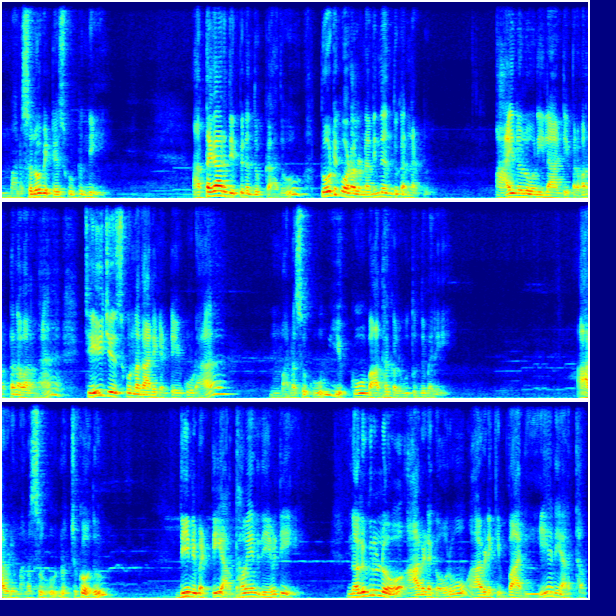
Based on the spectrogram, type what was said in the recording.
మనసులో పెట్టేసుకుంటుంది. అత్తగారు తిప్పినందుకు కాదు తోటికోడలు నవ్వినందుకు అన్నట్టు. ఆయనలోని ఇలాంటి ప్రవర్తన వలన చేయి చేసుకున్న దానికంటే కూడా మనసుకు ఎక్కువ బాధ కలుగుతుంది మరి. ఆవిడ మనసు నొచ్చుకోదు. దీన్ని బట్టి అర్థమైనది ఏమిటి? నలుగురిలో ఆవిడ గౌరవం ఆవిడకివ్వాలి అని అర్థం.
